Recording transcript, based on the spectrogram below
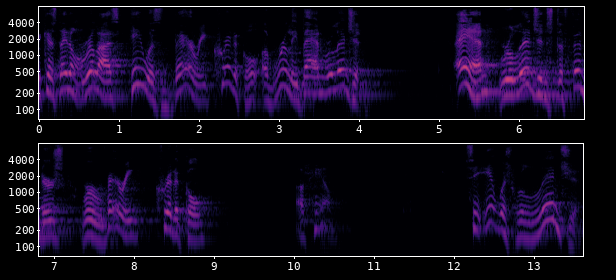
because they don't realize he was very critical of really bad religion. And religion's defenders were very critical of him. See, it was religion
